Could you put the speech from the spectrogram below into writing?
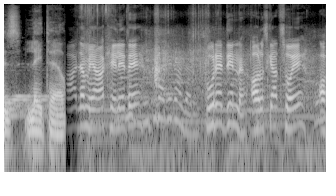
Hours later. आज हम यहाँ खेले थे पूरे दिन और उसके बाद सोए और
